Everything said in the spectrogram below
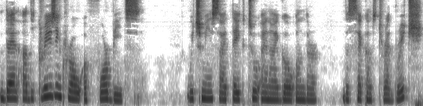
Then a decreasing row of 4 beads, which means I take 2 and I go under the second thread bridge.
